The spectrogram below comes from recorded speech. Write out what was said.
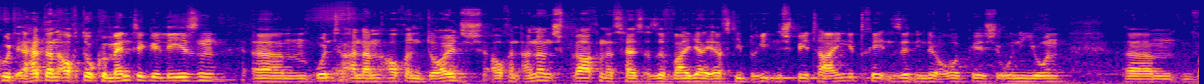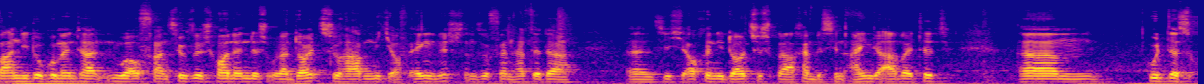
gut, er hat dann auch Dokumente gelesen, ähm, unter anderem auch in Deutsch, auch in anderen Sprachen. Das heißt also, weil ja erst die Briten später eingetreten sind in die Europäische Union, ähm, waren die Dokumente halt nur auf Französisch, Holländisch oder Deutsch zu haben, nicht auf Englisch. Insofern hat er da äh, sich auch in die deutsche Sprache ein bisschen eingearbeitet. Ähm, gut, das,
